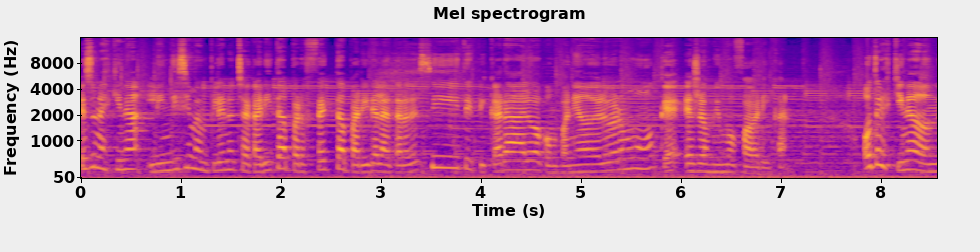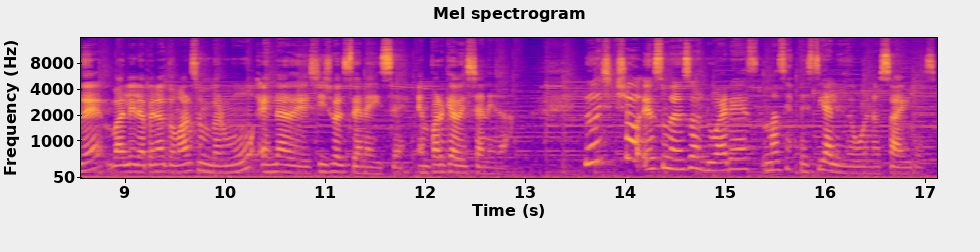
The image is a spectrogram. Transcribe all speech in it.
Es una esquina lindísima en pleno Chacarita, perfecta para ir a la tardecita y picar algo acompañado del vermú que ellos mismos fabrican. Otra esquina donde vale la pena tomarse un vermú es la de Gillo el Ceneice, en Parque Avellaneda. Rodillo es uno de esos lugares más especiales de Buenos Aires,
